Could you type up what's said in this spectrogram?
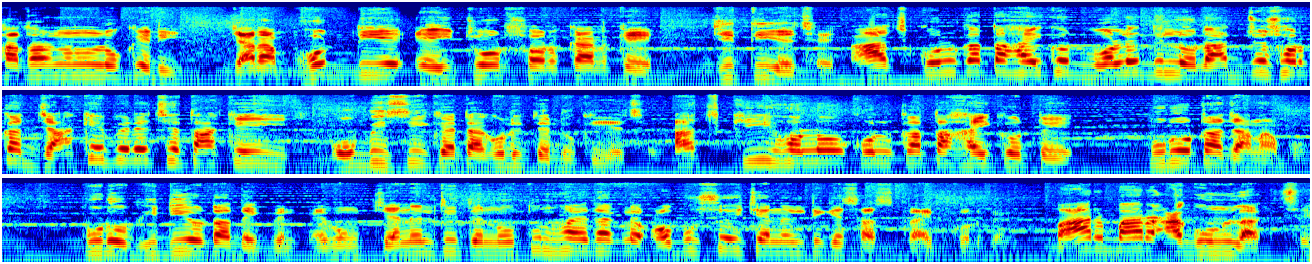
সাধারণ লোকেরই যারা ভোট দিয়ে এই চোর সরকারকে জিতিয়েছে। আজ কলকাতা হাইকোর্ট বলে দিল, রাজ্য সরকার যাকে পেরেছে তাকেই ওবিসি ক্যাটাগরিতে ঢুকিয়েছে। আজ কি হলো কলকাতা হাইকোর্টে পুরোটা জানাব। পুরো ভিডিওটা দেখবেন এবং চ্যানেলটিতে নতুন হয়ে থাকলে অবশ্যই চ্যানেলটিকে সাবস্ক্রাইব করবেন। বারবার আগুন লাগছে।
